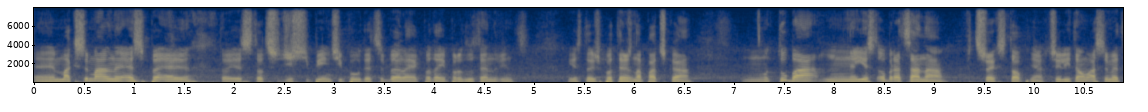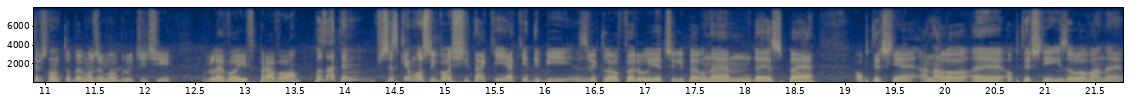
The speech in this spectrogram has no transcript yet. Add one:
E, Maksymalny SPL to jest 135,5 dB, jak podaje producent, więc jest to już potężna paczka. Mm, Tuba mm, jest obracana w trzech stopniach, czyli tą asymetryczną tubę możemy obrócić i w lewo i w prawo. Poza tym wszystkie możliwości takie, jakie DB zwykle oferuje, czyli pełne mm, DSP, optycznie, e, optycznie izolowane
